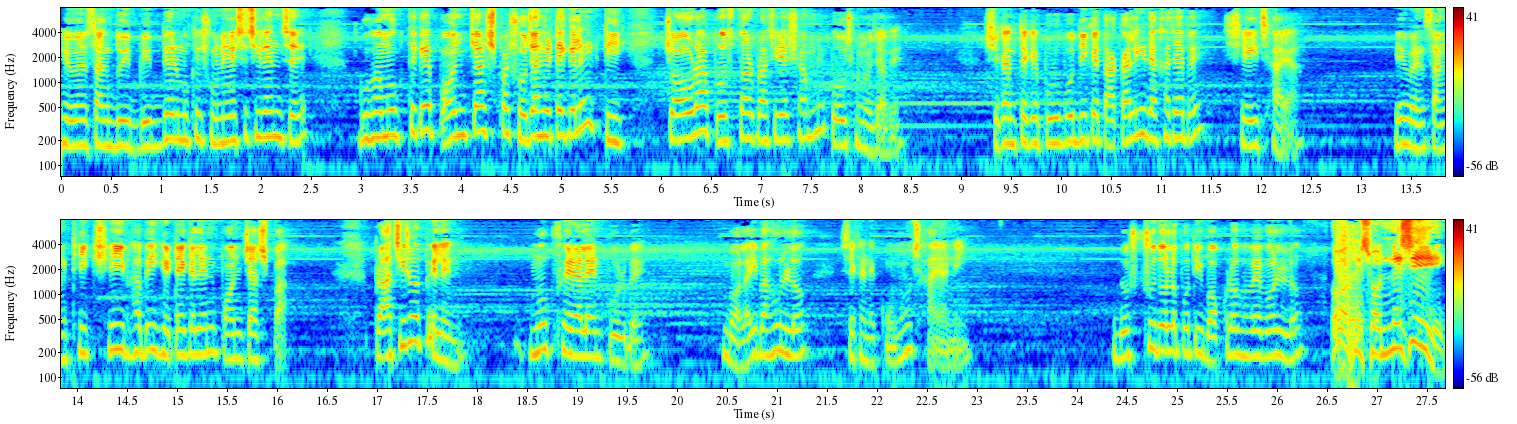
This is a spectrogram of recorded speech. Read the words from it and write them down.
হিউয়েনসাং দুই বৃদ্ধের মুখে শুনে এসেছিলেন যে, গুহামুখ থেকে পঞ্চাশ পা সোজা হেঁটে গেলে একটি চওড়া প্রস্তর প্রাচীরের সামনে পৌঁছানো যাবে। সেখান থেকে পূর্ব দিকে তাকালেই দেখা যাবে সেই ছায়া। হিউয়েনসাং ঠিক সেইভাবেই হেঁটে গেলেন পঞ্চাশ পা। প্রাচীরও পেলেন, মুখ ফেরালেন পূর্বে। বলাই বাহুল্য, সেখানে কোনো ছায়া নেই। দস্যু দলপতি বক্রভাবে বলল ও সন্ন্যাসী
